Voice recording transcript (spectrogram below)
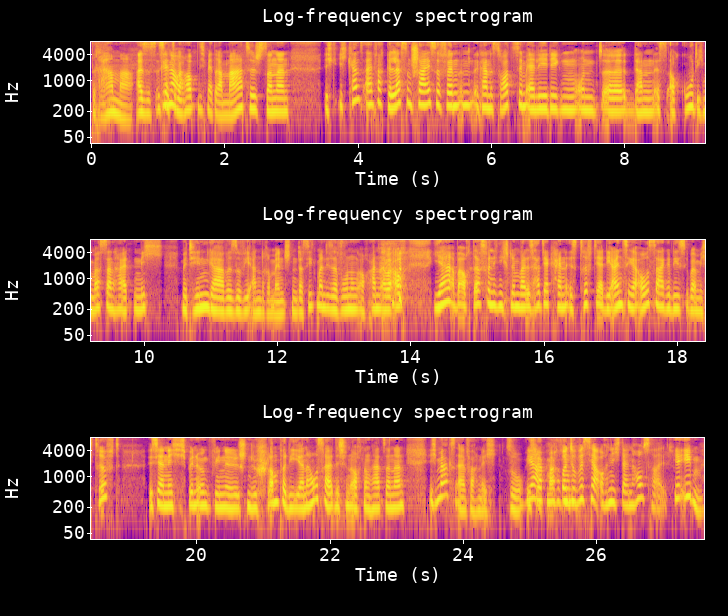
Drama. Also es ist genau. jetzt überhaupt nicht mehr dramatisch, sondern ich, ich kann es einfach gelassen scheiße finden, kann es trotzdem erledigen und äh, dann ist auch gut. Ich mache dann halt nicht mit Hingabe, so wie andere Menschen. Das sieht man dieser Wohnung auch an. Aber auch, ja, aber auch das finde ich nicht schlimm, weil es hat ja keine, es trifft ja die einzige Aussage, die es über mich trifft, ist ja nicht, ich bin irgendwie eine, eine Schlampe, die ihren Haushalt nicht in Ordnung hat, sondern ich mag es einfach nicht. So, ich ja. hab, mach so und du bist ja auch nicht dein Haushalt. Ja, eben.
